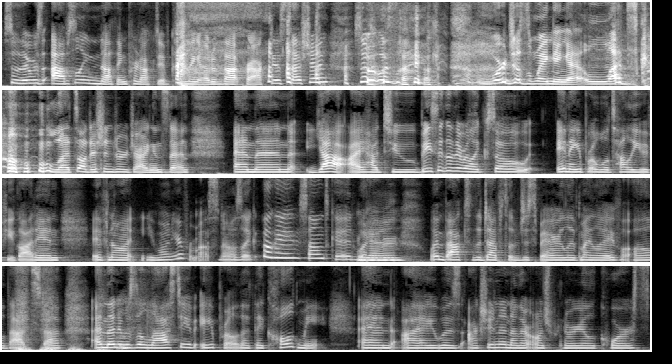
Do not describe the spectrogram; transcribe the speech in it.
so there was absolutely nothing productive coming out of that practice session. So it was like, we're just winging it. Let's go. Let's audition for Dragon's Den, and then yeah, I had to. Basically, they were like, so in April we'll tell you if you got in. If not, you won't hear from us. And I was like, okay, sounds good. Whatever. Yeah. Went back to the depths of despair, lived my life, all that stuff. And then it was the last day of April that they called me. And I was actually in another entrepreneurial course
